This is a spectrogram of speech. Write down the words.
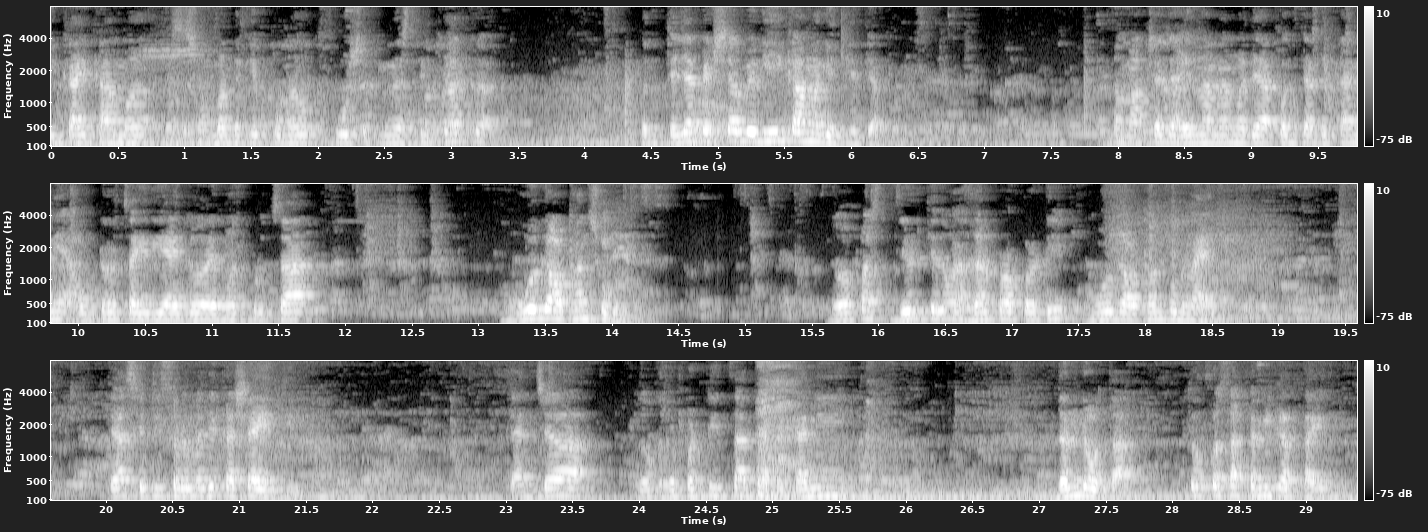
ही काही कामं शंभर टक्के पूर्ण होऊ शकली नसतील किंवा पण त्याच्यापेक्षा वेगळी कामं घेतली ती आपण. आता मागच्या जाहीरनाम्यामध्ये आपण त्या ठिकाणी आउटरचा एरिया आहे जो अहमदपूरचा मूळ गावठाण सोडून. जवळपास दीड ते दोन हजार प्रॉपर्टी मूळ गावठाण सोडून आहेत. त्या सिटी सर्वेमध्ये कशा येतील? त्यांच्या जो घरपट्टीचा त्या ठिकाणी दंड होता तो कसा कमी करता येईल?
